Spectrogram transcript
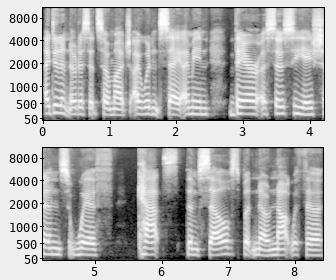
I didn't notice it so much. I wouldn't say. I mean, their associations with cats themselves, but no, not with the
